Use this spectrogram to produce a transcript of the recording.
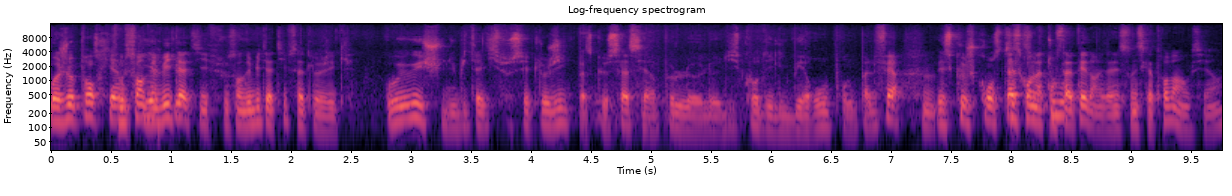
moi je pense qu'il y a je vous sens dubitatif, je vous sens dubitatif cette logique. Oui, oui, je suis dubitatif sur cette logique parce que ça, c'est un peu le, discours des libéraux pour ne pas le faire. Hmm. Mais ce que je constate. C'est ce qu'on a constaté dans les années 70-80 aussi. Hein,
